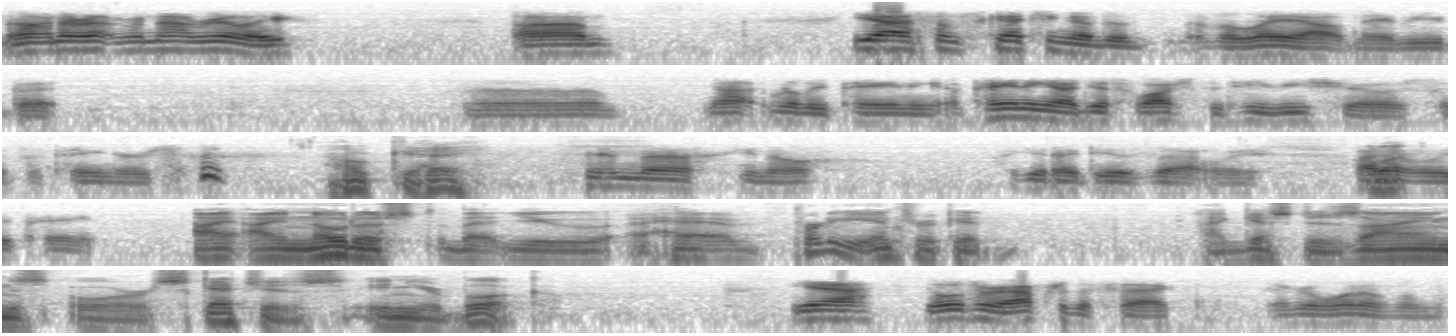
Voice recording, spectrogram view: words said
No, not, not really. Um, yeah, some sketching of the of the layout maybe, but um not really painting. A painting, I just watch the TV shows with the painters, Okay. and uh, you know, I get ideas that way. I What- don't really paint. I, I noticed that you have pretty intricate, I guess, designs or sketches in your book. Yeah, those are after the fact. Every one of them.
